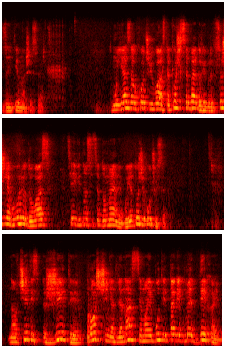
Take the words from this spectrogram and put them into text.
зайти в наше серце. Тому я заохочую вас, також себе, дорогі брати. Все, що я говорю до вас, це і відноситься до мене, бо я теж учуся. Навчитись жити, прощення для нас це має бути так, як ми дихаємо.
